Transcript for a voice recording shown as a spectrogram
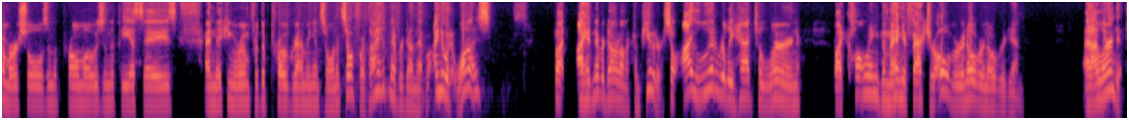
commercials and the promos and the PSAs and making room for the programming and so on and so forth. I had never done that. But I knew what it was, but I had never done it on a computer. So I literally had to learn by calling the manufacturer over and over and over again. And I learned it.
